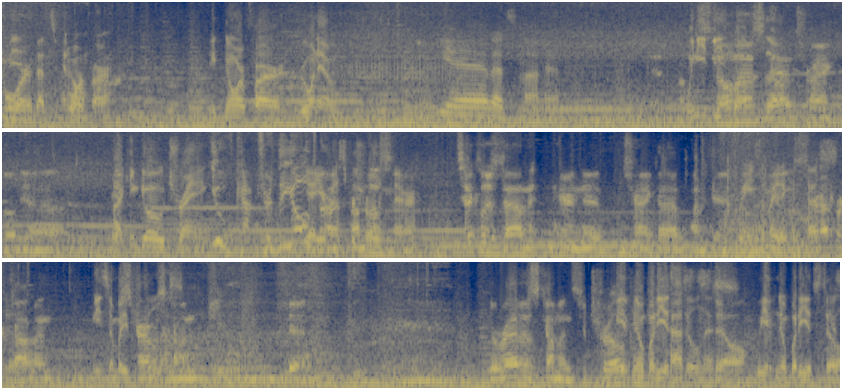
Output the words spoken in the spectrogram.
four, that's and four home. far. Ignore fire. Everyone out. Yeah, that's not happening. We need these Stillness buffs though. and Trank, but yeah. I can go Trank. You've captured the Yeah, altar. you're best I'm patrolling just- there. Tickler's down here near Trank. I'm, I'm here. We need somebody to contest Scrapper still. coming. We need somebody Scrapper's patrolling. coming. Yeah. The red is coming. to- Trill We have nobody at contest stillness. still. We have nobody at still. Because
